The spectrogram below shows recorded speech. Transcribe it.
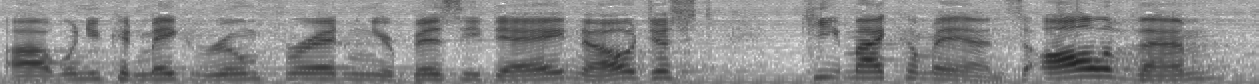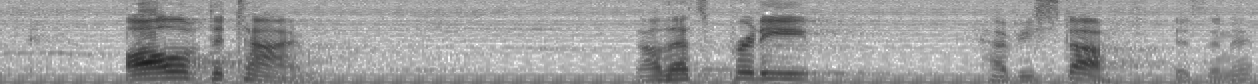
uh, when you can make room for it in your busy day. No, just keep my commands. All of them, all of the time. Now, that's pretty heavy stuff, isn't it?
